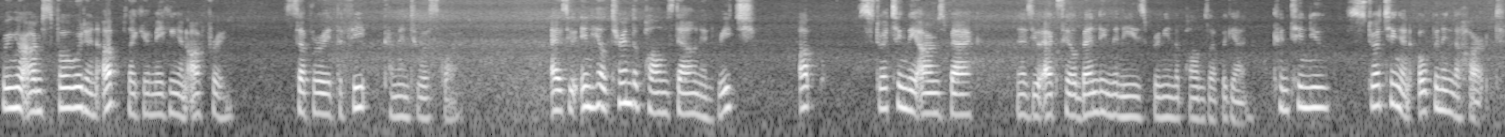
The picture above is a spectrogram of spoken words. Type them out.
Bring your arms forward and up like you're making an offering. Separate the feet, come into a squat. As you inhale, turn the palms down and reach up stretching the arms back, and as you exhale, bending the knees, bringing the palms up again. Continue stretching and opening the heart.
